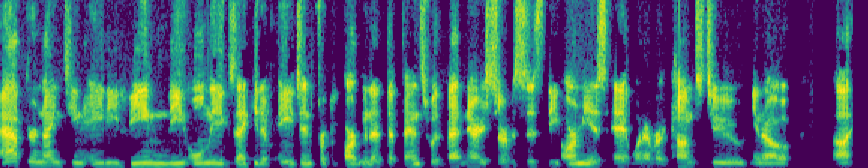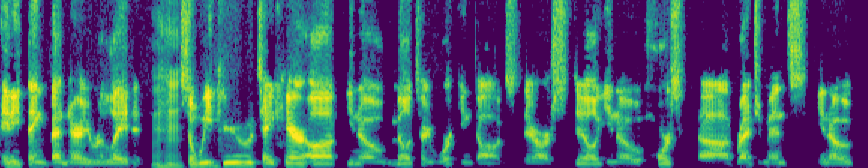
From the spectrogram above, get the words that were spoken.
after 1980 being the only executive agent for Department of Defense with veterinary services, the Army is it whenever it comes to you know uh, anything veterinary related. Mm-hmm. So we do take care of, you know, military working dogs. There are still, you know, horse uh, regiments, you know,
